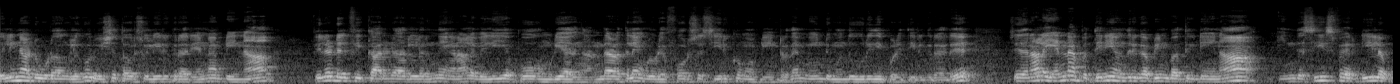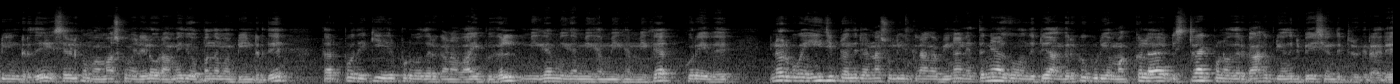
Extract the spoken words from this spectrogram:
வெளிநாட்டு ஊடகங்களுக்கு ஒரு விஷயத்தை அவர் சொல்லியிருக்கிறார். என்ன அப்படின்னா ஃபிலடெல்ஃபி காரிடார்லேருந்து எங்களால் வெளியே போக முடியாதுங்க. அந்த இடத்துல எங்களுடைய ஃபோர்ஸஸ் இருக்கும் அப்படின்றத மீண்டும் வந்து உறுதிப்படுத்தி இருக்கிறாரு ஸோ இதனால் என்ன இப்போ தெரிய வந்திருக்கு அப்படின்னு பார்த்துக்கிட்டிங்கன்னா இந்த சீஸ்ஃபயர் டீல் அப்படின்றது இஸ்ரேலுக்கும் ஹமாஸ்க்கும் இடையில் ஒரு அமைதி ஒப்பந்தம் அப்படின்றது தற்போதைக்கு ஏற்படுவதற்கான வாய்ப்புகள் மிக மிக மிக மிக மிக குறைவு. இன்னொரு பக்கம் ஈஜிப்ட் வந்துட்டு என்ன சொல்லியிருக்கிறாங்க அப்படின்னா நெத்தனியாக வந்துட்டு அங்கே இருக்கக்கூடிய மக்களை டிஸ்ட்ராக்ட் பண்ணுவதற்காக இப்படி வந்துட்டு பேசி வந்துட்டு இருக்கிறாரு.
